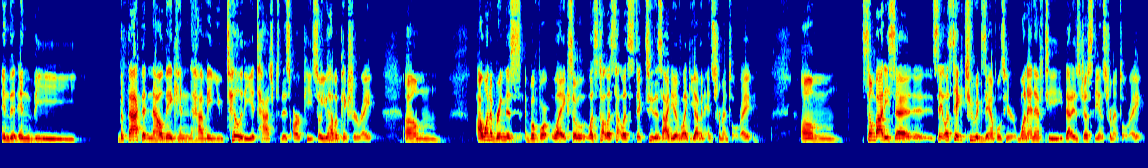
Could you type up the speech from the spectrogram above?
in the in the the fact that now they can have a utility attached to this art piece. So you have a picture, right? Um, I want to bring this before, like, so let's talk. Let's talk, let's stick to this idea of like you have an instrumental, right? Um, somebody said, say, let's take two examples here. One NFT that is just the instrumental, right?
